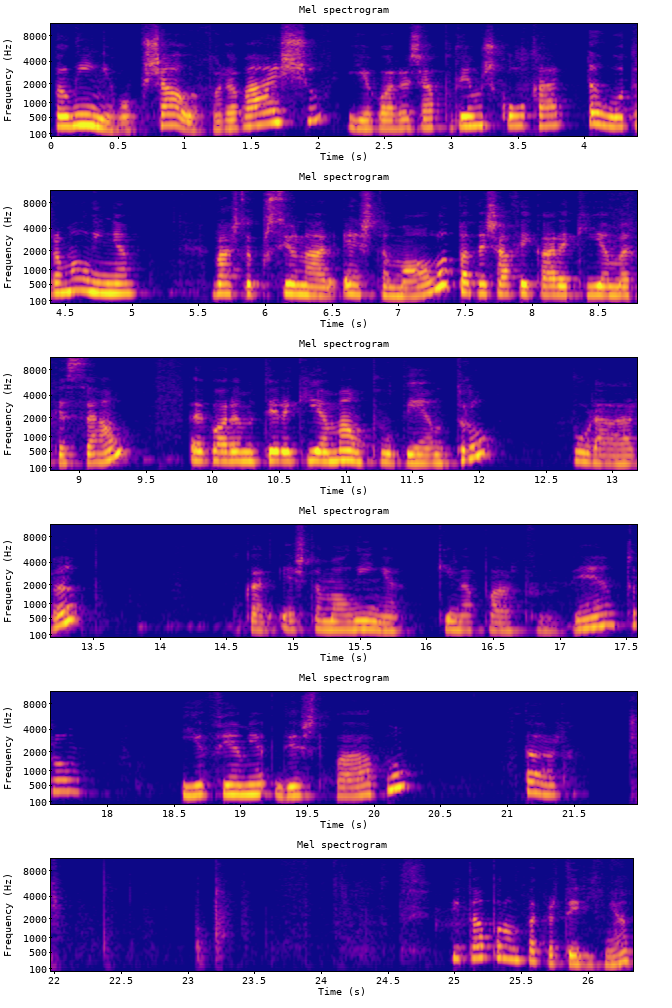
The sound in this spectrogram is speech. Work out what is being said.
Palinha, vou puxá-la para baixo e agora já podemos colocar a outra molinha. Basta pressionar esta mola para deixar ficar aqui a marcação Agora meter aqui a mão por dentro, furar, colocar esta molinha aqui na parte de dentro e a fêmea deste lado dar. E está pronta a carteirinha.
